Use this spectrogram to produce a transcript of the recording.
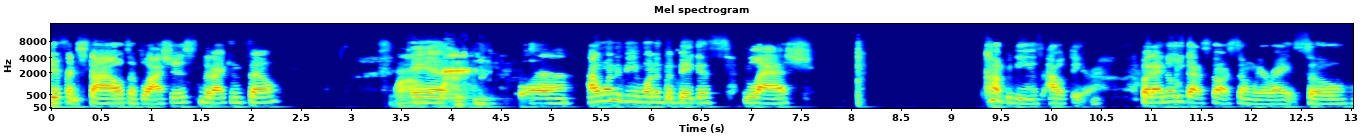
different styles of lashes that I can sell. Wow. And uh, I want to be one of the biggest lash companies out there. But I know you got to start somewhere, right? So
